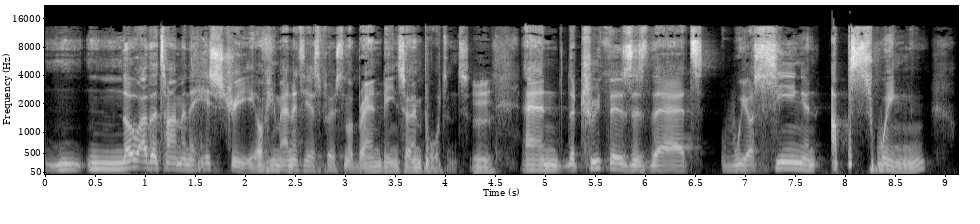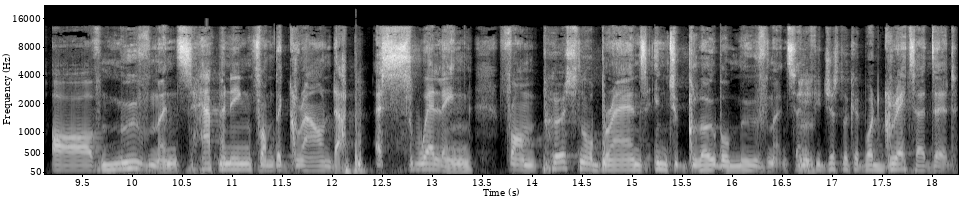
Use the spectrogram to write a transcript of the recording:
no other time in the history of humanity has personal brand been so important. Mm. And the truth is, is that we are seeing an upswing of movements happening from the ground up, a swelling from personal brands into global movements. And mm. if you just look at what Greta did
